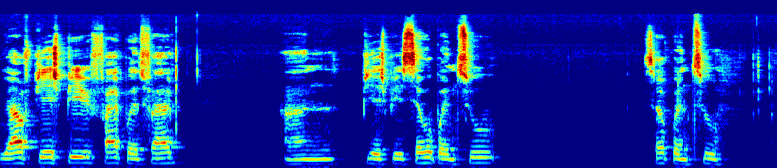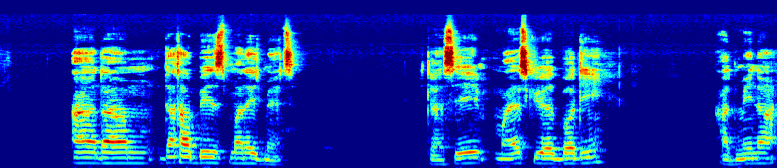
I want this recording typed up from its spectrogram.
we have php 5.5 and php 7.2 7.2 and um, database management. You can see mysql body adminer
